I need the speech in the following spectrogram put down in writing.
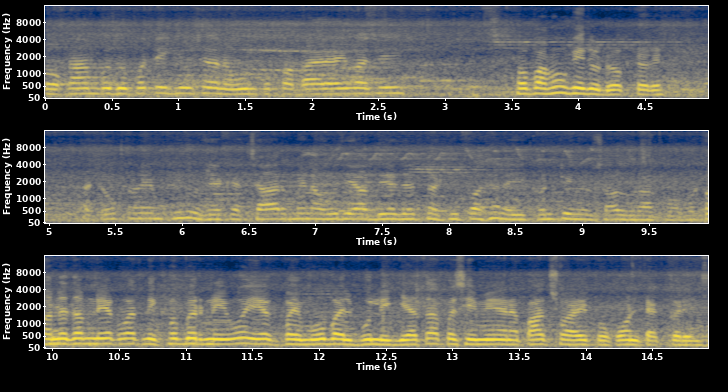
તો કામ બધું પતી ગયું છે અને હું પપ્પા બહાર આવ્યા છીએ. પપ્પા શું કીધું ડૉક્ટરે? આ ડૉક્ટરે એમ કીધું છે કે ચાર મહિના સુધી આ બે હજારના ટીપા છે ને એ કન્ટિન્યુ ચાલુ રાખવા પડે અને તમને એક વાતની ખબર નહીં હોય એક ભાઈ મોબાઈલ ભૂલી ગયા હતા પછી મેં એને પાછો આપ્યો કોન્ટેક્ટ કરીને.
